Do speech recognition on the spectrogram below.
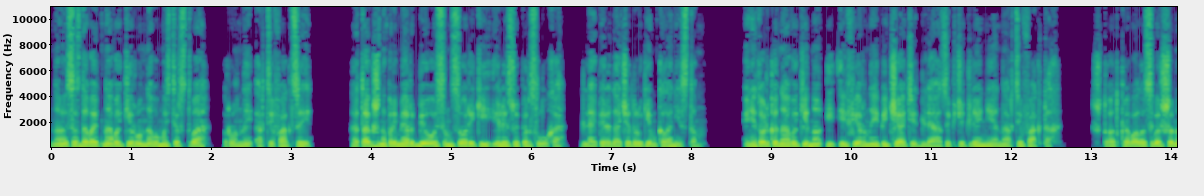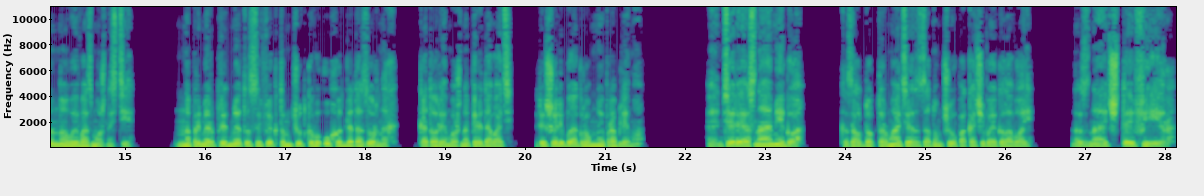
но и создавать навыки рунного мастерства, рунной артефакции, а также, например, биосенсорики или суперслуха для передачи другим колонистам. И не только навыки, но и эфирные печати для запечатления на артефактах, что открывало совершенно новые возможности. Например, предметы с эффектом чуткого уха для дозорных, которые можно передавать, решили бы огромную проблему. «Интересно, Амиго», — сказал доктор Матиас, задумчиво покачивая головой. «Значит, эфир.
